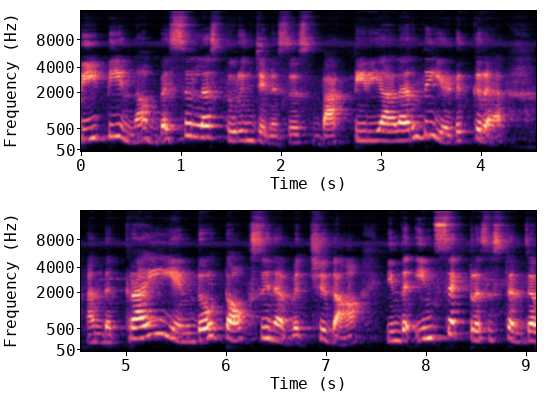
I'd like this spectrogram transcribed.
பிடின்னா பெசிலஸ் துரிஞ்செனிசிஸ் பாக்டீரியாவிலேருந்து எடுக்கிற அந்த க்ரை எண்டோடாக்சினை வச்சு தான் இந்த இன்செக்ட் ரெசிஸ்டன்ஸை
